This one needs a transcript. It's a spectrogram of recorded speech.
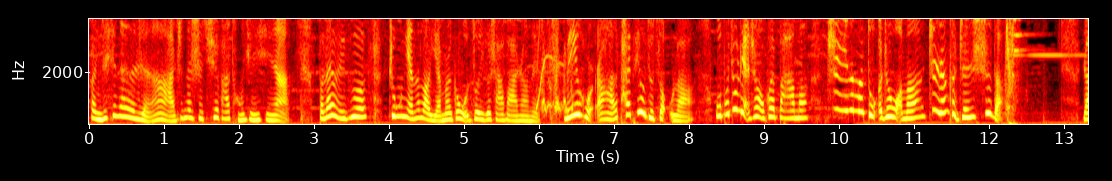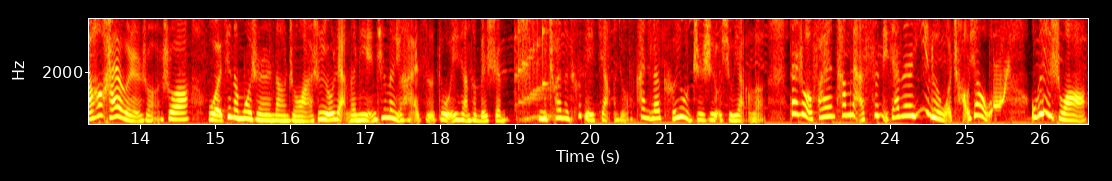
说你这现在的人啊，真的是缺乏同情心啊。本来有一个中年的老爷们跟我坐一个沙发上的，没一会儿啊，他拍屁股就走了，我不就脸上有块疤吗？至于那么躲着我吗？这人可真是的。然后还有个人说，说我见的陌生人当中啊，是有两个年轻的女孩子给我印象特别深，她们穿的特别讲究，看起来可有知识有修养了。但是我发现她们俩私底下在那议论我，嘲笑我。我跟你说啊，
